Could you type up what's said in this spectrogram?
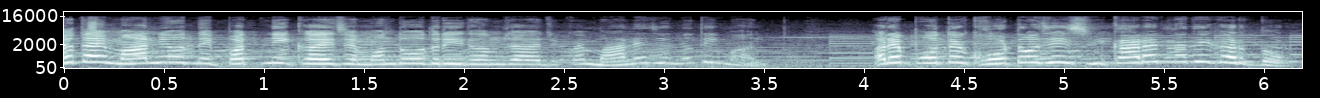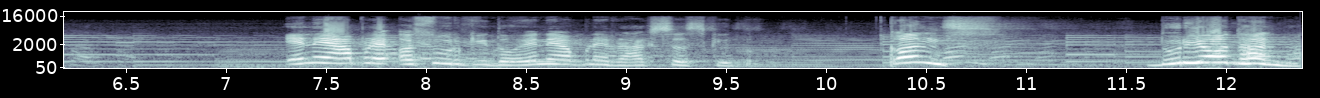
છતાંય માન્યો જ નહીં પત્ની કહે છે, મંદોદરી સમજાવે છે. કોઈ માને જ નથી માનતો. અરે, પોતે ખોટો જે સ્વીકાર જ નથી કરતો. એને આપણે અસુર કીધો, એને આપણે રાક્ષસ કીધો. કંસ, દુર્યોધન,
